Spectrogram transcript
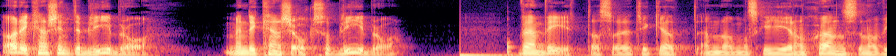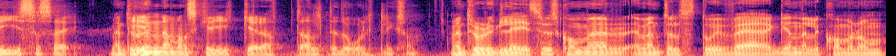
Ja det kanske inte blir bra. Men det kanske också blir bra. Vem vet, alltså jag tycker att ändå man ska ge dem chansen att visa sig. Du, innan man skriker att allt är dåligt liksom. men tror du Glazers kommer eventuellt stå i vägen eller kommer de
